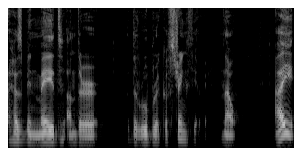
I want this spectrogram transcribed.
has been made under the rubric of string theory. Now, I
